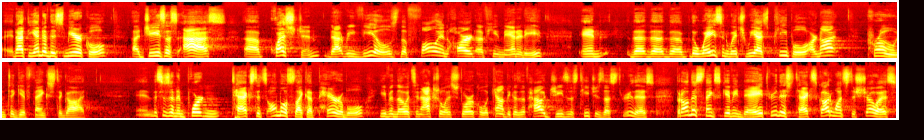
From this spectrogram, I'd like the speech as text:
And at the end of this miracle, uh, Jesus asks a question that reveals the fallen heart of humanity and the, the, the, the ways in which we as people are not prone to give thanks to God. And this is an important text. It's almost like a parable, even though it's an actual historical account because of how Jesus teaches us through this. But on this Thanksgiving Day, through this text, God wants to show us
